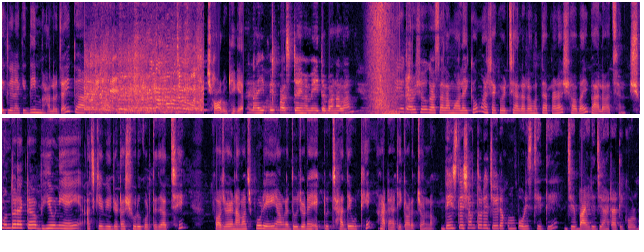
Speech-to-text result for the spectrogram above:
দেখলে নাকি দিন ভালো যায় তো ঝড় উঠে গেল। লাইফে ফার্স্ট টাইম আমি এটা বানালাম। প্রিয় দর্শক আসসালামু আলাইকুম। আশা করছি আল্লাহ রহমতে আপনারা সবাই ভালো আছেন। সুন্দর একটা ভিউ নিয়েই আজকে ভিডিওটা শুরু করতে যাচ্ছি। ফজরের নামাজ পড়েই আমরা দুজনে একটু ছাদে উঠি হাঁটাহাঁটি করার জন্য। দেশ দেশান্তরে যে রকম পরিস্থিতি, যে বাইরে যে হাঁটাহাঁটি করব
